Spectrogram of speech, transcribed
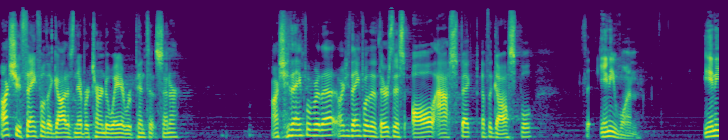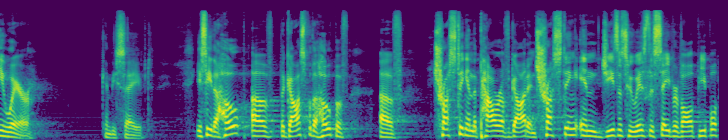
Aren't you thankful that God has never turned away a repentant sinner? Aren't you thankful for that? Aren't you thankful that there's this all aspect of the gospel that anyone, anywhere, can be saved? You see, the hope of the gospel, the hope of, of trusting in the power of God and trusting in Jesus, who is the Savior of all people,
